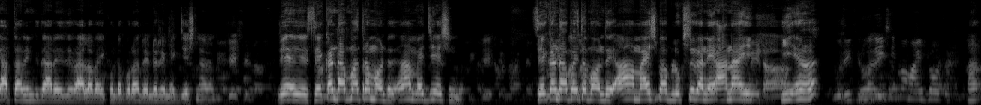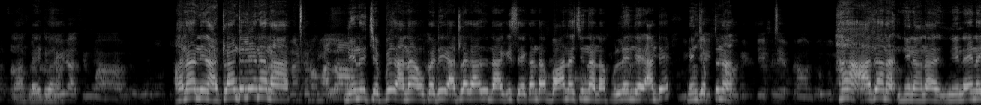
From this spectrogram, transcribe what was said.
అత్తారింటి దారేది వాళ్ళ వైకుంఠపురం రెండు రీమేక్ చేసినారు. సెకండ్ హాఫ్ మాత్రం బాగుంటుంది. ఆ మెచ్ చేసిండు. సెకండ్ హాఫ్ అయితే బాగుంది. ఆ మహేష్ బాబు లుక్స్ కానీ? ఆ, నాకు లైట్ అన్నా నేను అట్లా అంటలేనా నేను చెప్పేది అన్న ఒకటి అట్లా కాదు. నాకు సెకండ్ హాఫ్ బాగా నచ్చింది అన్న ఫుల్ ఎంజాయ్ అంటే నేను చెప్తున్నా. హా, అదే అన్న. నేను అన్న నేనైనా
